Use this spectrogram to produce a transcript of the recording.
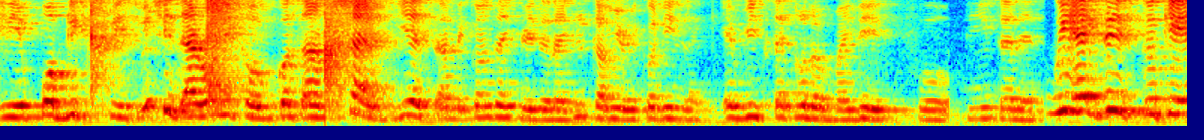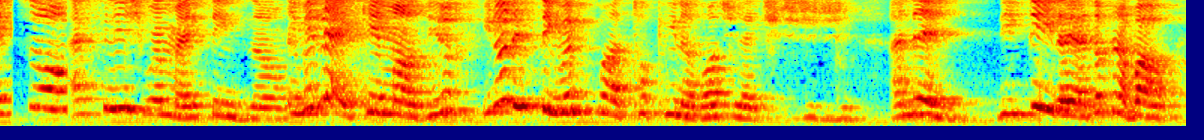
in a public space, which is ironical because I'm shy, yet I'm a content creator. Look at me recording like every second of my day for the internet. We exist, okay? So I finished wearing my things now. Immediately I came out, you know, you know this thing when people are talking about you like, and then the thing that you're talking about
